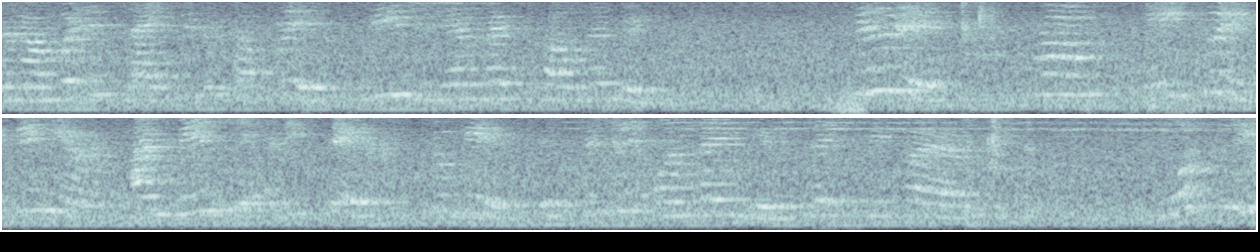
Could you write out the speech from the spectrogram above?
the number is likely to surpass 3 billion by 2020. Children from 8 to 18 years are mainly addicted to games, especially online games like Free Fire. Mostly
